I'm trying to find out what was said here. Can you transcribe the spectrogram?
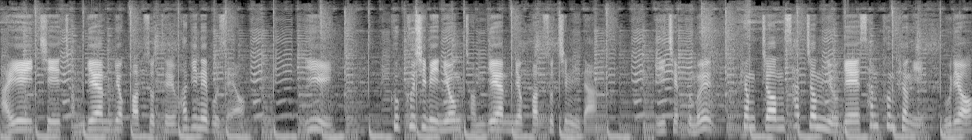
IH 전기압력 밥솥을 확인해 보세요. 2위 쿠쿠12인용 전기압력 밥솥입니다. 이 제품은 평점 4.6의 상품평이 무려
